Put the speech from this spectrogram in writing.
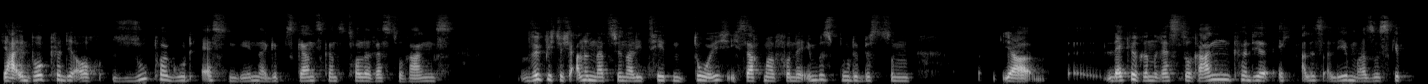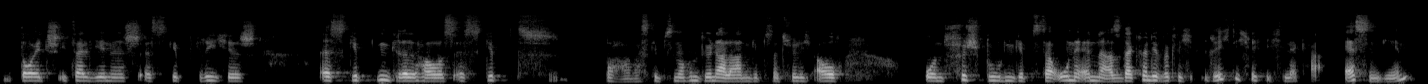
ja, in Burg könnt ihr auch super gut essen gehen. Da gibt es ganz, ganz tolle Restaurants. Wirklich durch alle Nationalitäten durch. Ich sag mal, von der Imbissbude bis zum ja, leckeren Restaurant könnt ihr echt alles erleben. Also es gibt Deutsch, Italienisch, es gibt Griechisch, es gibt ein Grillhaus, es gibt, boah, was gibt es noch? Ein Dönerladen gibt es natürlich auch. Und Fischbuden gibt es da ohne Ende. Also da könnt ihr wirklich richtig, richtig lecker essen gehen.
